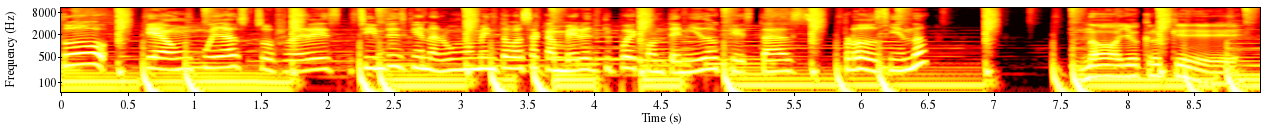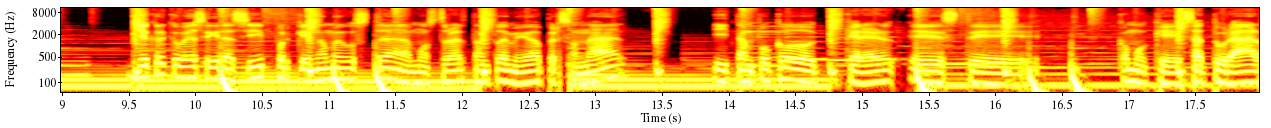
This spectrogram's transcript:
tú que aún cuidas tus redes, ¿sientes que en algún momento vas a cambiar el tipo de contenido que estás produciendo? No, yo creo que yo creo que voy a seguir así porque no me gusta mostrar tanto de mi vida personal y tampoco querer este como que saturar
